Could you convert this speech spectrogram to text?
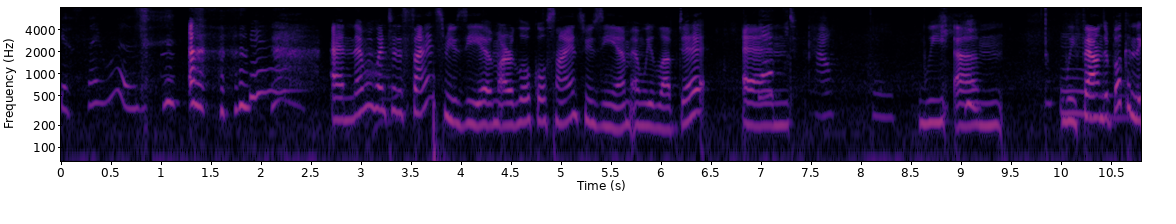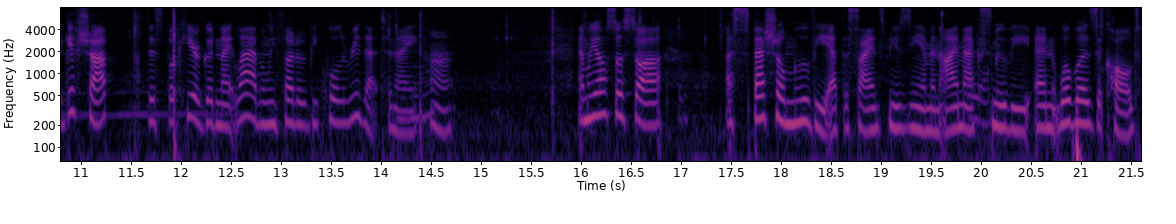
Yes, I was. And then we went to the science museum, our local science museum, and we loved it. And we um we found a book in the gift shop, this book here, Goodnight Lab, and we thought it would be cool to read that tonight, huh? And we also saw a special movie at the Science Museum, an IMAX movie, and what was it called?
